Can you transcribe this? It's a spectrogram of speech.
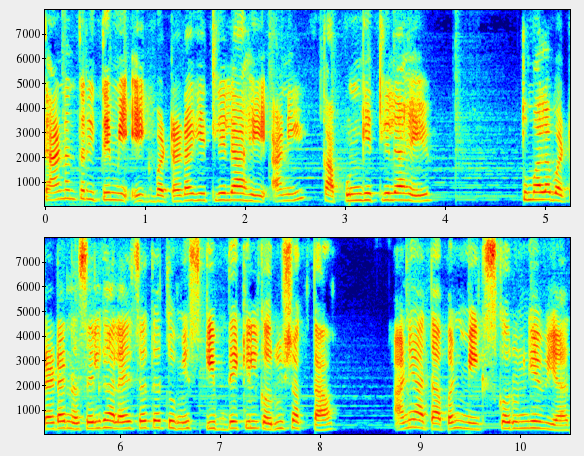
त्यानंतर इथे मी एक बटाटा घेतलेला आहे आणि कापून घेतलेला आहे. तुम्हाला बटाटा नसेल घालायचा तर तुम्ही स्किप देखील करू शकता. आणि आता आपण मिक्स करून घेऊयात.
